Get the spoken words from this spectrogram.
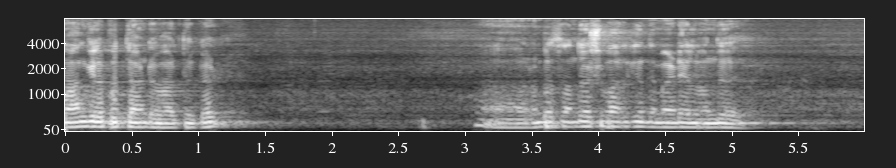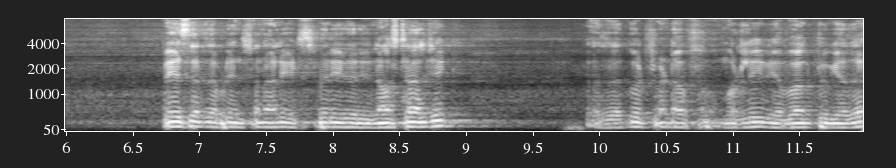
அனைவருக்கும் ஆங்கில புத்தாண்டு வாழ்த்துக்கள் ஆஹ் ரொம்ப சந்தோஷமாக இருக்குது இந்த மேடையில் வந்து பேசுறது அப்படின்னு சொன்னாலே it's very very nostalgic a good friend of Murli, we have worked together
